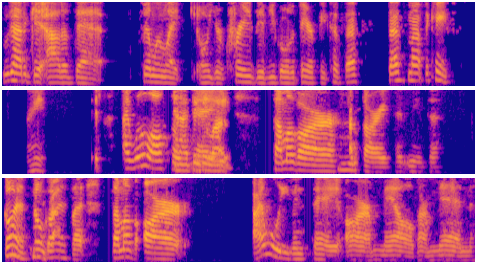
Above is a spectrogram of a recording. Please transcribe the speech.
we got to get out of that feeling like, oh, you're crazy if you go to therapy because that's that's not the case. Right. I will also and I say think a lot, some of our. Mm-hmm. I'm sorry, I didn't mean to. Go ahead. No, go ahead. But some of our I will even say our males, our men,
